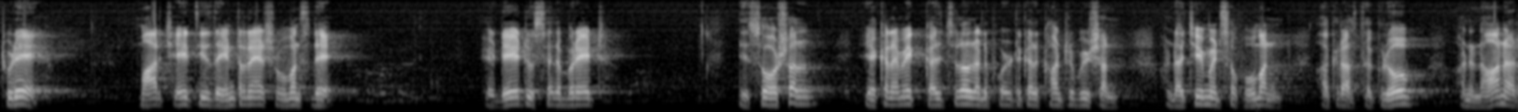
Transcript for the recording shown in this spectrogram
today, March 8th is the International Women's Day, a day to celebrate the social, economic, cultural, and political contribution and achievements of women across the globe and an honor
